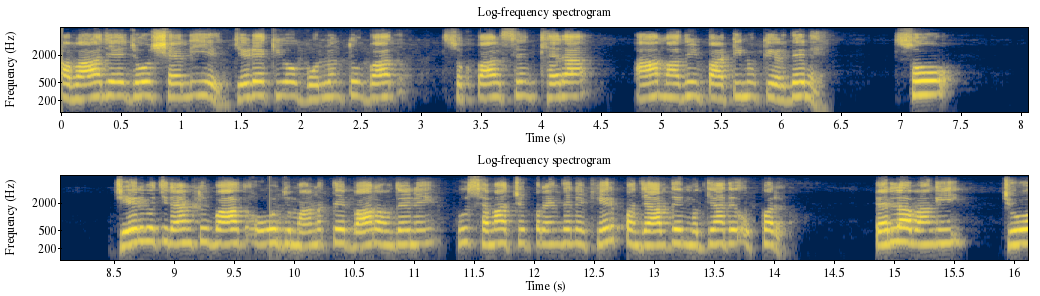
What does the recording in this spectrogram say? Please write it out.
ਆਵਾਜ਼ ਹੈ, ਜੋ ਸ਼ੈਲੀ ਹੈ, ਜਿਹੜੇ ਕਿ ਉਹ ਬੋਲਣ ਤੋਂ ਬਾਅਦ ਸੁਖਪਾਲ ਸਿੰਘ ਖਹਿਰਾ ਆਮ ਆਦਮੀ ਪਾਰਟੀ ਨੂੰ ਘੇਰਦੇ ਨੇ। ਸੋ ਜੇਲ੍ਹ ਵਿੱਚ ਰਹਿਣ ਤੋਂ ਬਾਅਦ ਉਹ ਜ਼ਮਾਨਤ ਤੇ ਬਾਹਰ ਆਉਂਦੇ ਨੇ, ਕੁਝ ਸਮਾਂ ਚੁੱਪ ਰਹਿੰਦੇ ਨੇ, ਫਿਰ ਪੰਜਾਬ ਦੇ ਮੁੱਦਿਆਂ ਦੇ ਉੱਪਰ ਪਹਿਲਾਂ ਵਾਂਗੀ ਜੋ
